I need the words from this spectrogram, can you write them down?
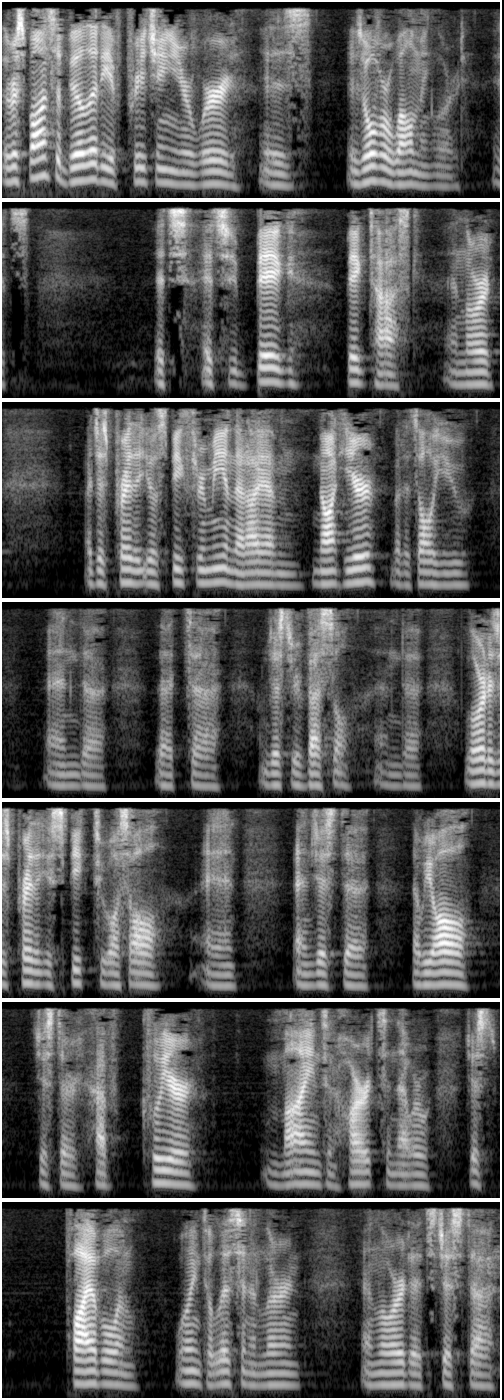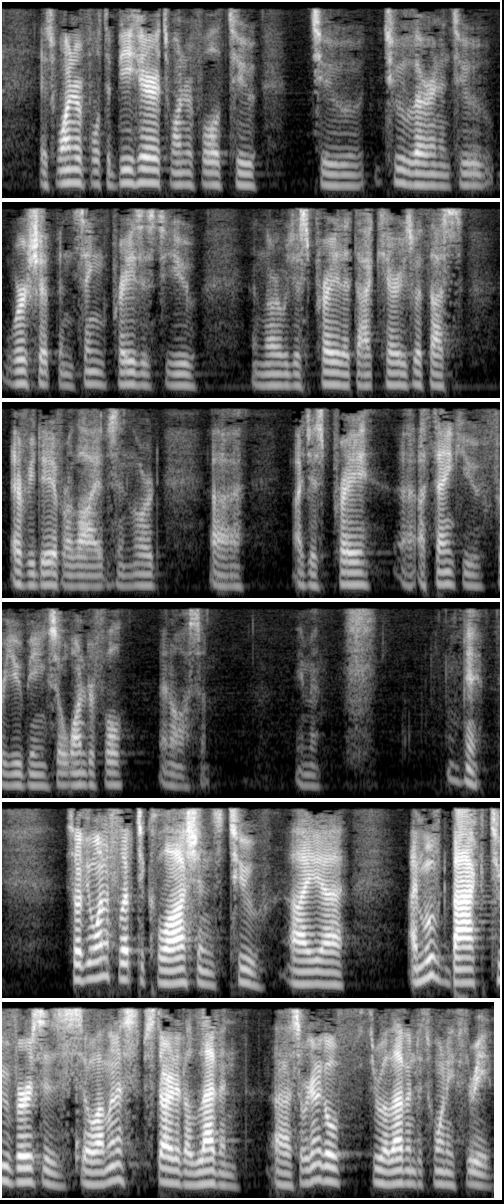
the responsibility of preaching your word is, is overwhelming, Lord. It's, it's, it's a big, big task. And Lord, I just pray that you'll speak through me and that I am not here, but it's all you, and uh, that uh, I'm just your vessel. And uh, Lord, I just pray that you speak to us all, and and just uh, that we all just are, have clear minds and hearts, and that we're just pliable and willing to listen and learn. And Lord, it's just uh, it's wonderful to be here. It's wonderful to to to learn and to worship and sing praises to you. And Lord, we just pray that that carries with us every day of our lives. And Lord, uh, I just pray uh, a thank you for you being so wonderful and awesome. Amen. Okay. So if you want to flip to Colossians 2, I uh, I moved back two verses, so I'm going to start at 11. Uh, so we're going to go through 11 to 23.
